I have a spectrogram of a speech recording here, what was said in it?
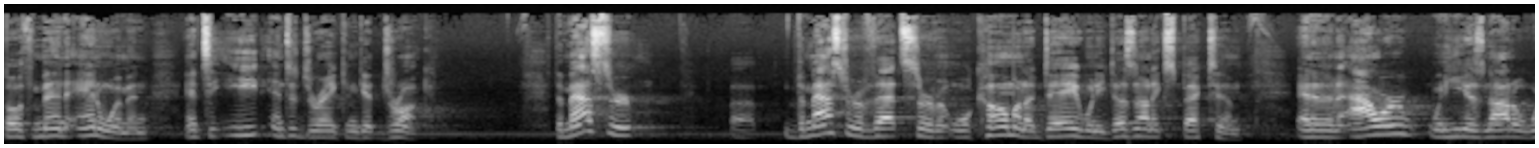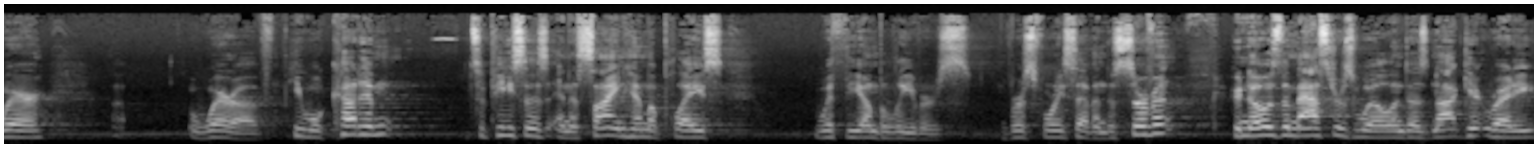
both men and women, and to eat and to drink and get drunk. The master, uh, the master of that servant will come on a day when he does not expect him, and in an hour when he is not aware, aware of. He will cut him to pieces and assign him a place with the unbelievers. Verse 47 The servant who knows the master's will and does not get ready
